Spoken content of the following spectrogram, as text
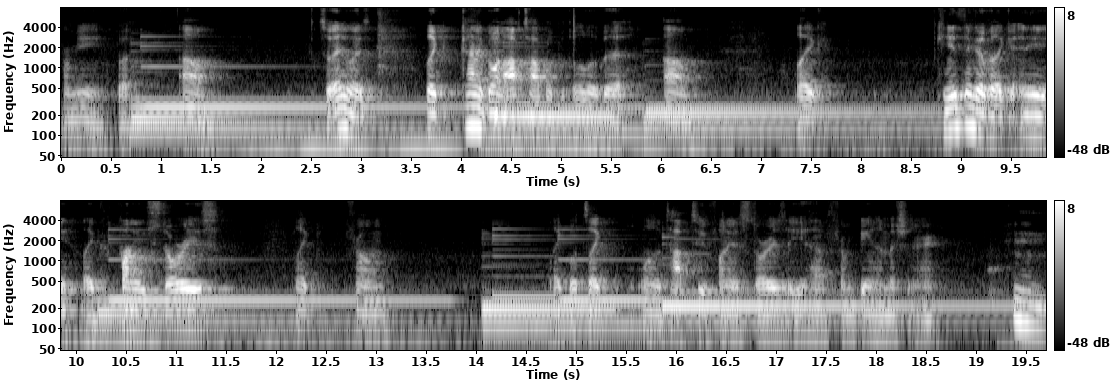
for me. But um, so, anyways, like kind of going off topic a little bit. Um, like, can you think of like any like funny stories, like from like what's like one of the top two funniest stories that you have from being a missionary? Hmm.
